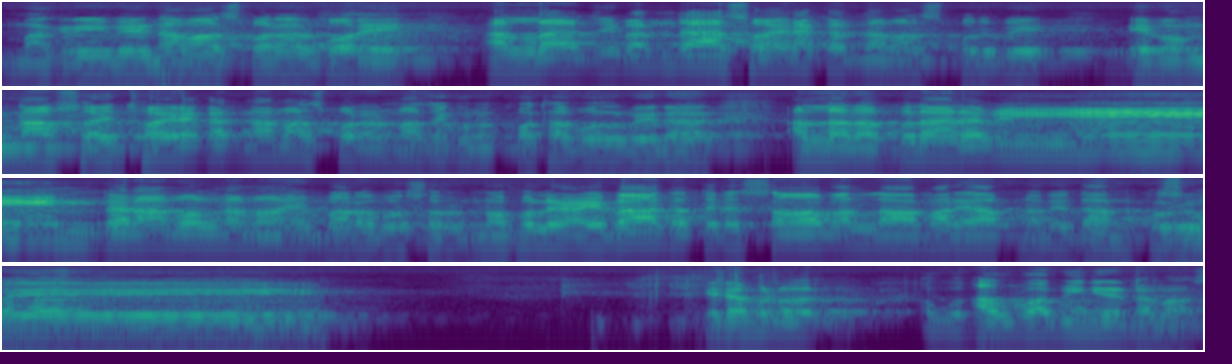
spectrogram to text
মাগরিবের নামাজ পড়ার পরে আল্লাহর যে বান্দা ছয় রাকাত নামাজ পড়বে এবং না ছয় ছয় রাকাত নামাজ পড়ার মাঝে কোনো কথা বলবে না আল্লাহ রাব্বুল আলামিন তার আমল নামায় বারো বছর নফলে ইবাদতের সব আল্লাহ আমারে আপনারে দান করবে। এটা হলো আউয়াব। আউয়াবিনের নামাজ।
